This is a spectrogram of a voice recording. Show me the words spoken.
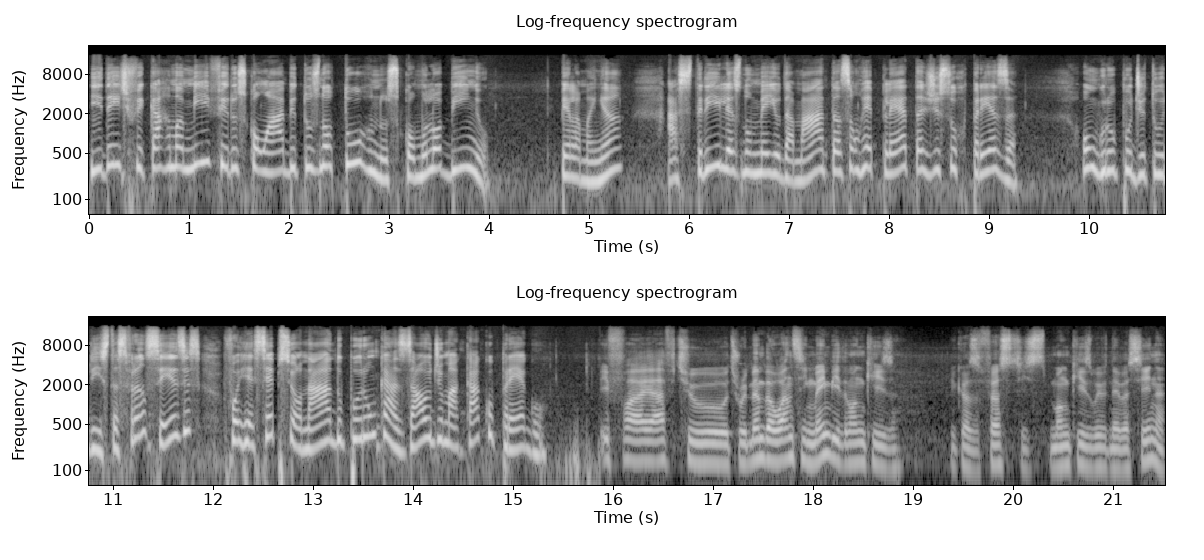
e identificar mamíferos com hábitos noturnos, como lobinho. Pela manhã, as trilhas no meio da mata são repletas de surpresa. Um grupo de turistas franceses foi recepcionado por um casal de macaco prego. If I have to, to remember one thing, maybe the monkeys, because first is monkeys we've never seen,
